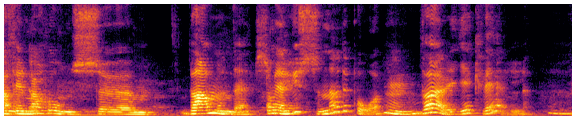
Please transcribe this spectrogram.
affirmationsbandet som jag lyssnade på Mm. varje kväll. Mm.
